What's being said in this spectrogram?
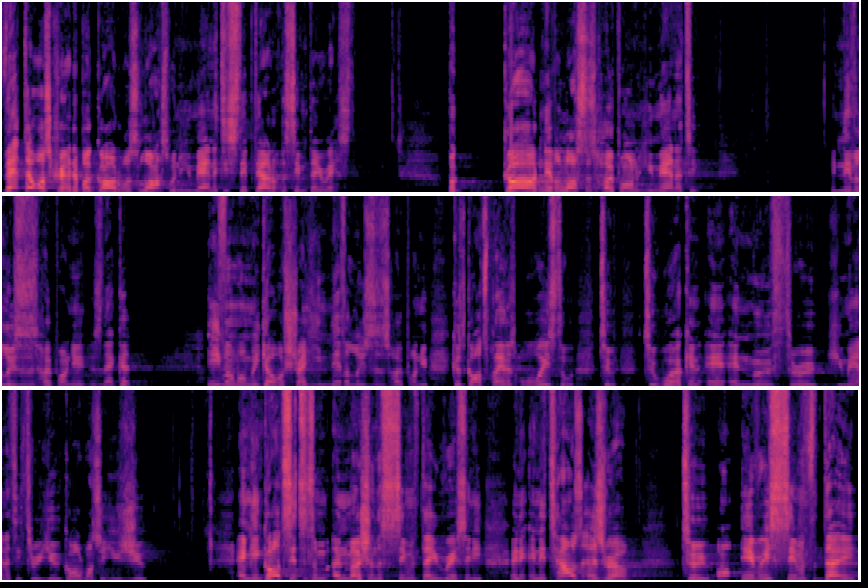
that that was created by God was lost when humanity stepped out of the seventh day rest. But God never lost his hope on humanity. He never loses his hope on you. Isn't that good? Even when we go astray, He never loses His hope on you because God's plan is always to, to, to work and, and move through humanity, through you. God wants to use you. And God sets in motion the seventh day rest, and He, and, and he tells Israel to, on every seventh day,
